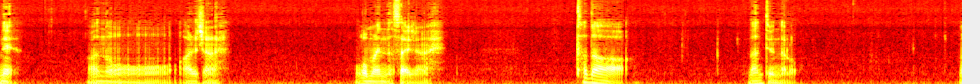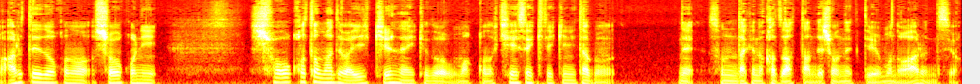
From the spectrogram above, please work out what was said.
ね、あのー、あれじゃない。ごめんなさいじゃない。ただ、なんて言うんだろう。まあ、ある程度この証拠に、証拠とまでは言い切れないけど、まあ、この形跡的に多分、ね、そんだけの数あったんでしょうねっていうものはあるんですよ。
